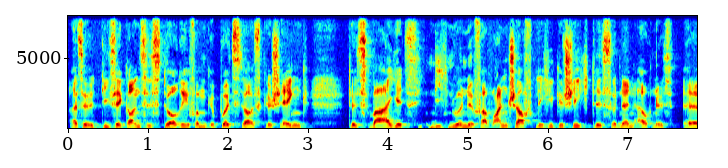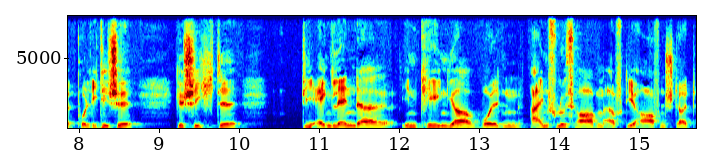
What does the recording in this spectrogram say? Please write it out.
also diese ganze Story vom Geburtstagsgeschenk, das war jetzt nicht nur eine verwandtschaftliche Geschichte, sondern auch eine äh, politische Geschichte. Die Engländer in Kenia wollten Einfluss haben auf die Hafenstadt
